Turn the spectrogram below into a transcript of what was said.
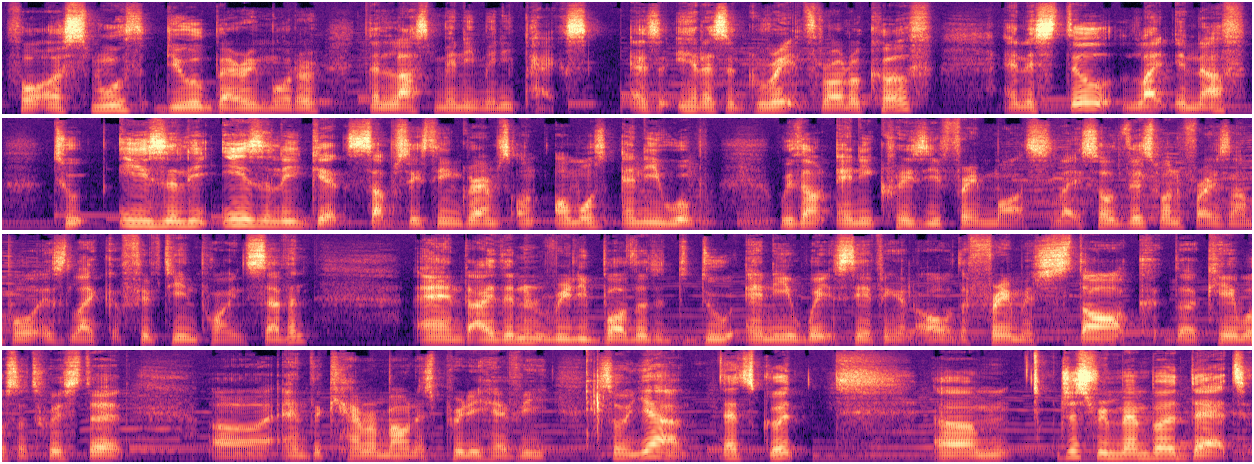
for a smooth dual bearing motor that lasts many, many packs, as it has a great throttle curve and is still light enough to easily, easily get sub 16 grams on almost any whoop without any crazy frame mods. Like So this one, for example, is like 15.7 and I didn't really bother to do any weight saving at all. The frame is stock, the cables are twisted, uh, and the camera mount is pretty heavy. So yeah, that's good. Um, just remember that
